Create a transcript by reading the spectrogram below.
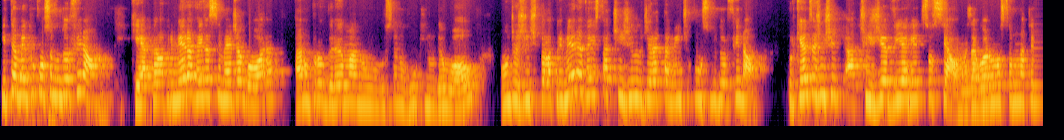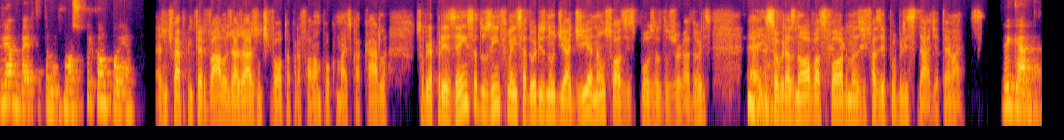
e também para o consumidor final, que é pela primeira vez a CIMED agora está num programa no Luciano Huck, no The Wall, onde a gente pela primeira vez está atingindo diretamente o consumidor final. Porque antes a gente atingia via rede social, mas agora nós estamos na TV aberta também, com uma super campanha. A gente vai para o intervalo, já já a gente volta para falar um pouco mais com a Carla sobre a presença dos influenciadores no dia a dia, não só as esposas dos jogadores, uhum. é, e sobre as novas formas de fazer publicidade. Até mais. Obrigada.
